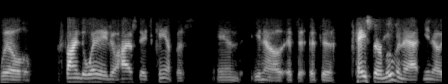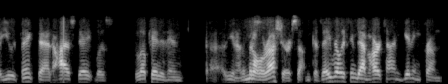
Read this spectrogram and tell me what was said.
will find a way to Ohio State's campus, and you know, at the at the pace they're moving at, you know, you would think that Ohio State was located in uh, you know the middle of Russia or something because they really seem to have a hard time getting from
